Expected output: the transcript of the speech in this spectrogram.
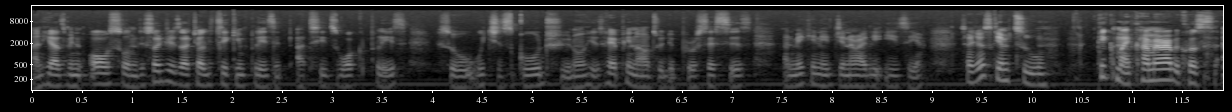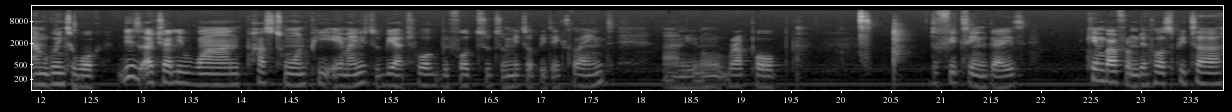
and he has been awesome. The surgery is actually taking place at his workplace so which is good you know he's helping out with the processes and making it generally easier so i just came to pick my camera because i'm going to work. This is actually one past 1 p.m i need to be at work before 2 to meet up with a client and you know wrap up the fitting guys. Came back from the hospital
